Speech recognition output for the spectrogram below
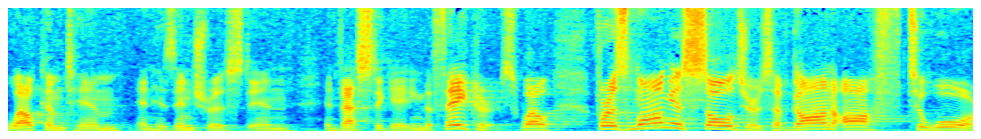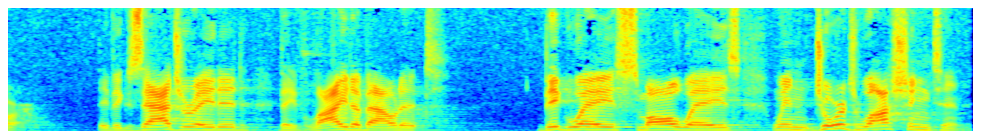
welcomed him and his interest in investigating the fakers. Well, for as long as soldiers have gone off to war, they've exaggerated, they've lied about it, big ways, small ways. When George Washington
